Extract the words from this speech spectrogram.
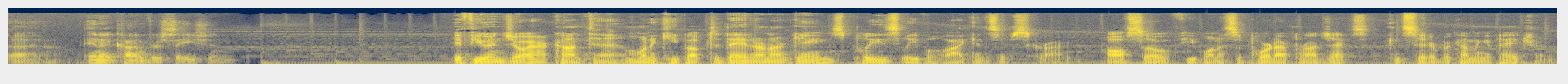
uh, in a conversation. If you enjoy our content and want to keep up to date on our games, please leave a like and subscribe. Also, if you want to support our projects, consider becoming a patron.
